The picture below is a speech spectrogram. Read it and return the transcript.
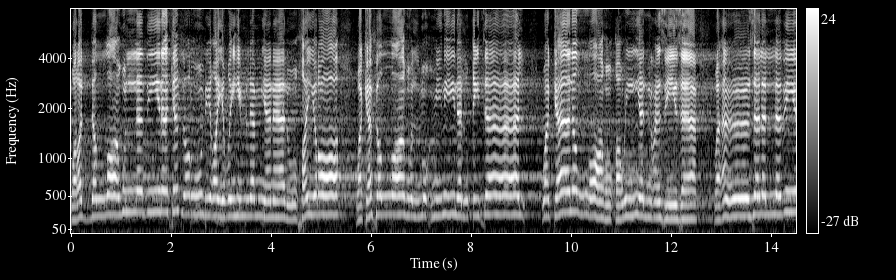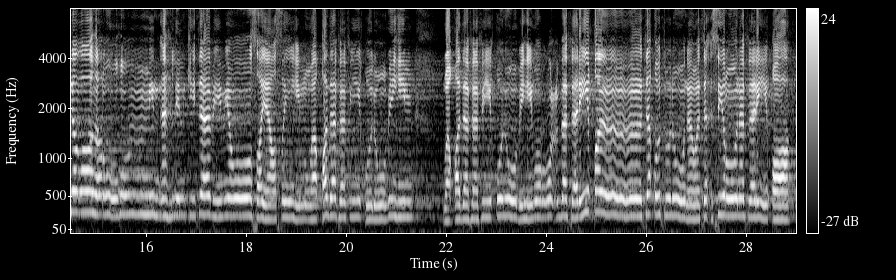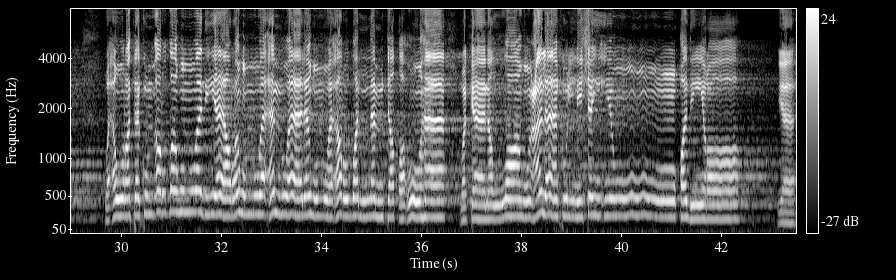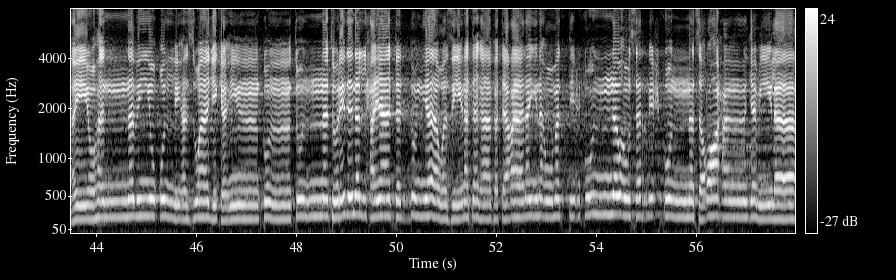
ورد الله الذين كفروا بغيظهم لم ينالوا خيرا. وكفى الله المؤمنين القتال وكان الله قويا عزيزا. وأنزل الذين ظاهروهم من أهل الكتاب من صياصيهم وقذف في قلوبهم وقذف في قلوبهم الرعب فريقا تقتلون وتأسرون فريقا. وأورثكم أرضهم وديارهم وأموالهم وأرضا لم تطئوها وكان الله على كل شيء قديرا. يا أيها النبي قل لأزواجك إن كنتن تردن الحياة الدنيا وزينتها فتعالين أمتعكن وأسرحكن سراحا جميلا.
